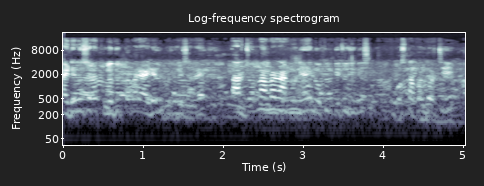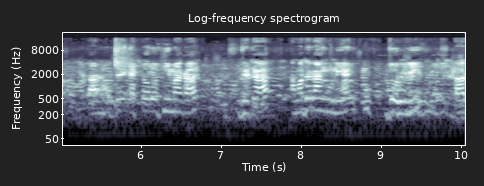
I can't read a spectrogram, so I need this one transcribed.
আইডিয়াল হিসেবে তুলে ধরতে পারি আইডিয়াল উপজেলা হিসেবে তার জন্য আমরা রাঙ্গুনিয়ায় নতুন কিছু জিনিস উপস্থাপন করছি। তার মধ্যে একটা হলো হিমাগার যেটা আমাদের রাঙ্গুনিয়ায় খুব জরুরি। তার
